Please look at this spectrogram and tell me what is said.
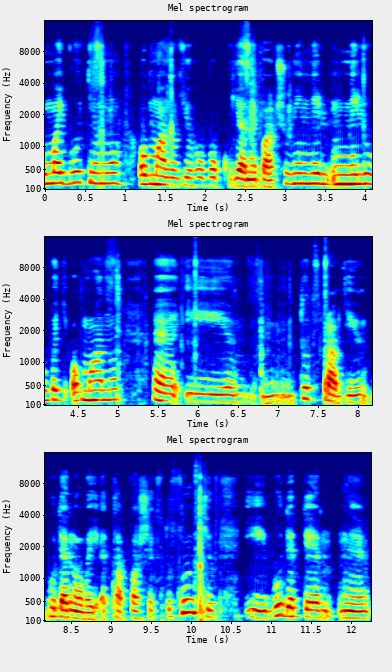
у майбутньому. Обману з його боку я не бачу. Він не, не любить обману. Е, І тут справді буде новий етап ваших стосунків, і будете, е,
